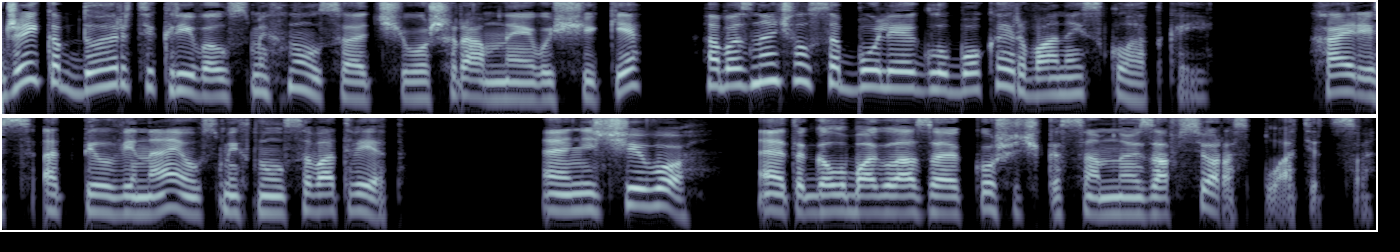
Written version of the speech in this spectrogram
Джейкоб Дуэрти криво усмехнулся, отчего шрам на его щеке обозначился более глубокой рваной складкой. Харрис отпил вина и усмехнулся в ответ. «А ничего, эта голубоглазая кошечка со мной за все расплатится.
